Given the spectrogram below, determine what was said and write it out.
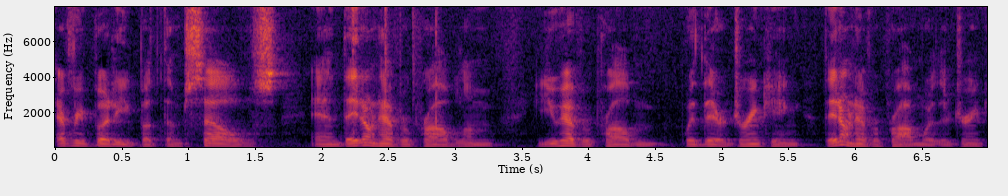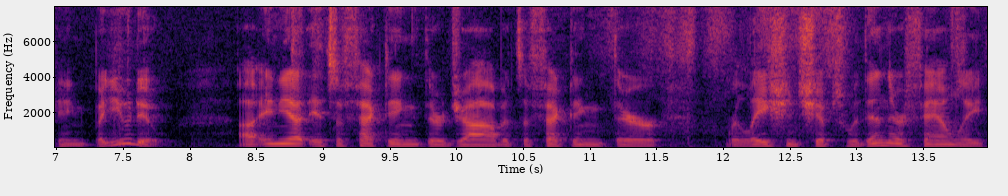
everybody but themselves. And they don't have a problem. You have a problem with their drinking. They don't have a problem with their drinking, but you do. Uh, and yet it's affecting their job, it's affecting their relationships within their family,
